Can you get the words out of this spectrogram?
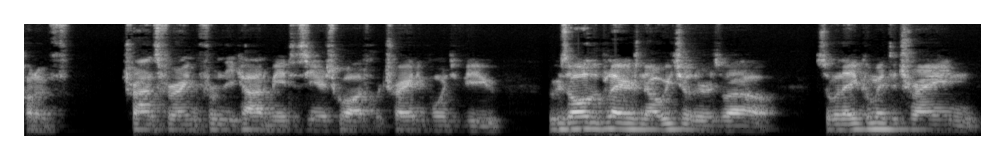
kind of transferring from the academy into senior squad from a training point of view, because all the players know each other as well. So when they come in to train,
